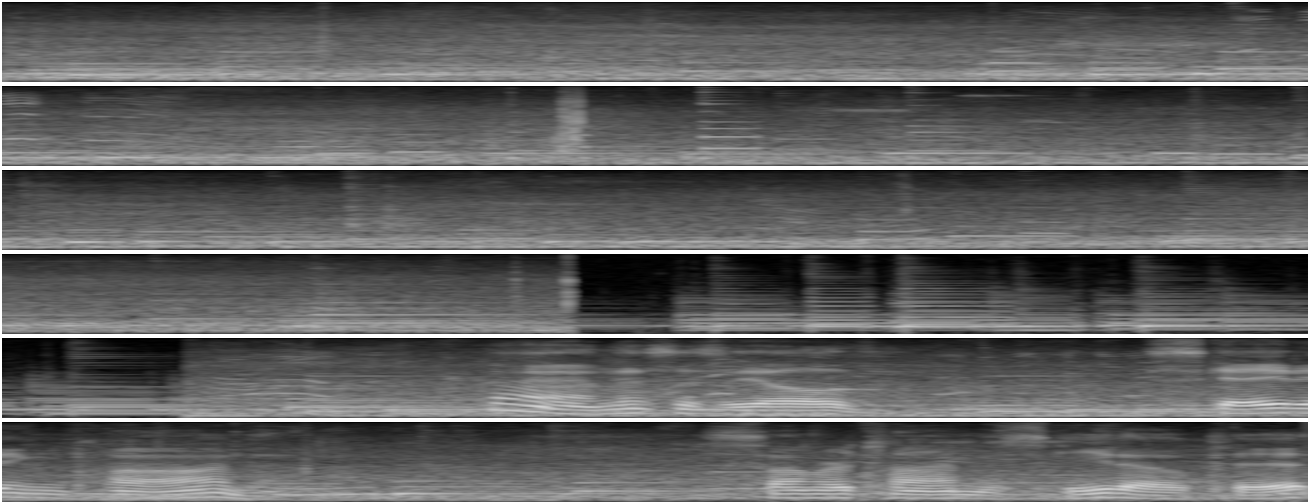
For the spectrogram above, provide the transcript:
And this is the old skating pond, summertime mosquito pit.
